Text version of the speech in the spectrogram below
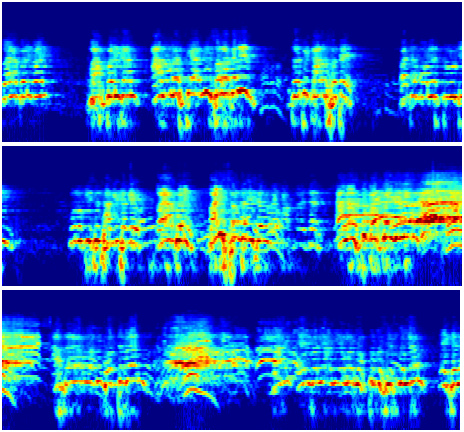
দয়া করি ভাই মাফ করে যান আর ওনার চেয়ারম্যান চলাকালীন। যদি কারোর সাথে হয়তো মনের ত্রুটি কোনো কিছু থাকি থাকে দয়া করি বাড়ির সন্তান হিসেবে মাফ করে দেন। আল্লাহ মাফ করে দেবেন আপনারা আমাকে ভোট দেবেন? ভাই, এই বলে আমি আমার বক্তব্য শেষ করলাম। এখানে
